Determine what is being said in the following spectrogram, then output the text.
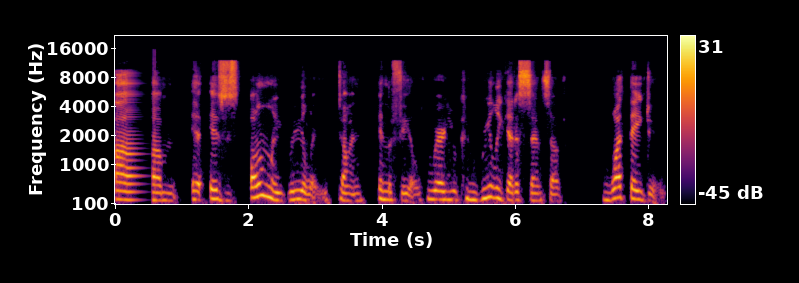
um, is only really done in the field where you can really get a sense of what they do,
